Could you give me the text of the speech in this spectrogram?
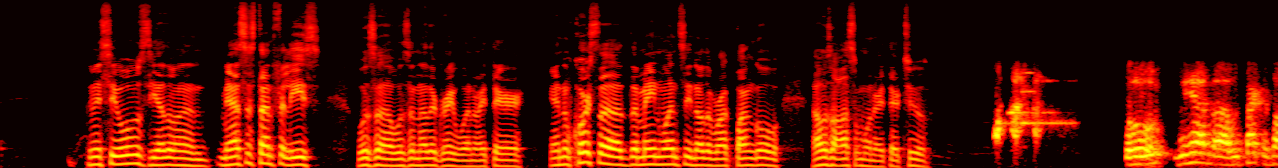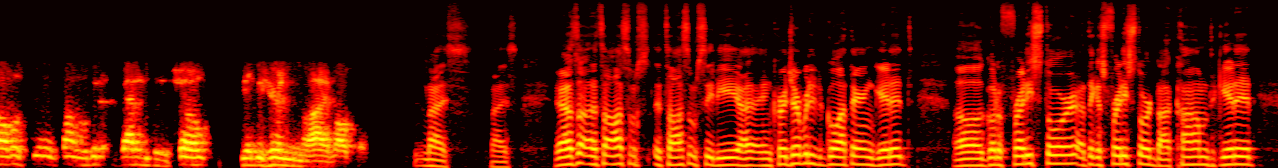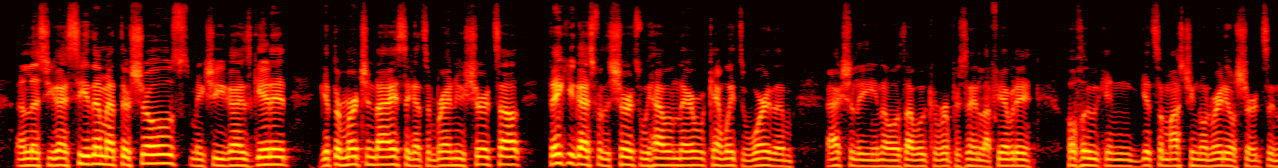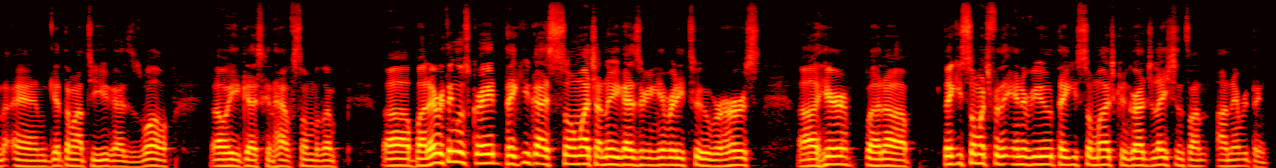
let me see what was the other one. Me haces tan feliz was uh, was another great one right there, and of course the the main ones, you know, the Rock Pango, that was an awesome one right there too. Well, we have uh, we practice all those songs. We'll get that into the show. You'll be hearing them live also. Nice, nice. Yeah, it's, a, it's awesome. It's awesome CD. I encourage everybody to go out there and get it. Uh, go to Freddy's store. I think it's freddystore.com to get it. Unless you guys see them at their shows, make sure you guys get it. Get their merchandise. They got some brand new shirts out. Thank you guys for the shirts. We have them there. We can't wait to wear them. Actually, you know, as that we represent La Fiebre. Hopefully, we can get some Mas Chingon radio shirts and and get them out to you guys as well. That way, you guys can have some of them. Uh, but everything was great. Thank you guys so much. I know you guys are gonna get ready to rehearse uh, here, but uh, thank you so much for the interview. Thank you so much. Congratulations on on everything.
